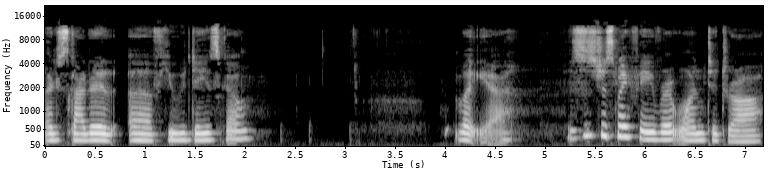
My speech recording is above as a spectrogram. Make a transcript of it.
I just got it a few days ago. But yeah, this is just my favorite one to draw.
